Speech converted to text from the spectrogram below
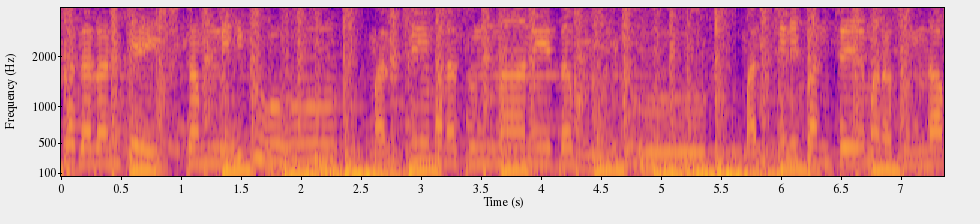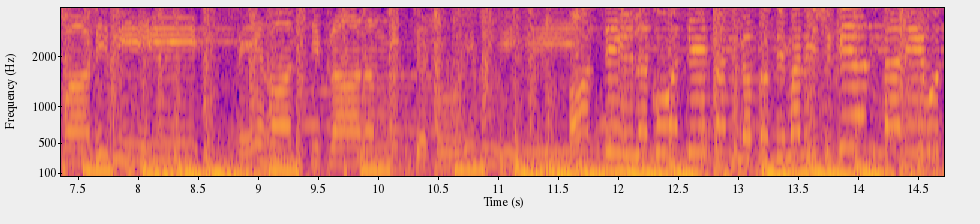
ప్రజలంటే ఇష్టం నీకు. మంచి మనసున్న నేత నీవు మంచిని పంచే మనసున్న వాడివి. స్నేహానికి ప్రాణం ఇచ్చటోడివి పార్టీలకు అతీతంగా ప్రతి మనిషికి అంద నీవు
